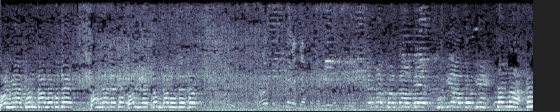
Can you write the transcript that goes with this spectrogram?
ধর্মীয় সংখ্যালঘুদের বাংলাদেশে ধর্মীয় সংখ্যালঘুদের সরকারকে না কেন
